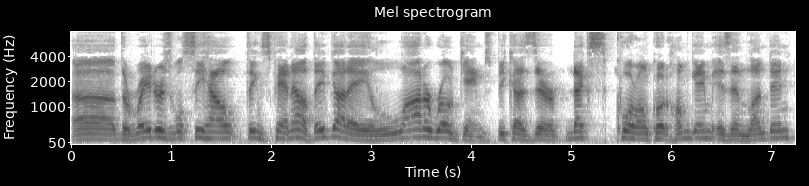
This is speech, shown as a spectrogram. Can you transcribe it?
Uh, the Raiders, we'll see how things pan out. They've got a lot of road games because their next quote unquote home game is in London.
